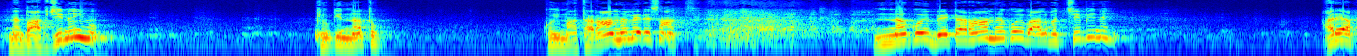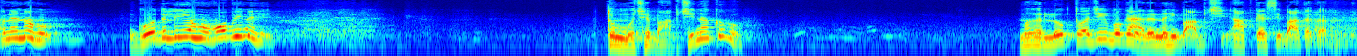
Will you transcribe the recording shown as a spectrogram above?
मैं बाप जी नहीं हूँ, क्योंकि ना तो कोई माता राम है मेरे साथ, ना कोई बेटा राम है, कोई बाल बच्चे भी नहीं। अरे, अपने ना हो, गोद लिए हो, वो भी नहीं। तुम मुझे बाप जी ना कहो। मगर लोग तो अजीब वो कह रहे नहीं बाप जी आप कैसी बातें कर रहे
